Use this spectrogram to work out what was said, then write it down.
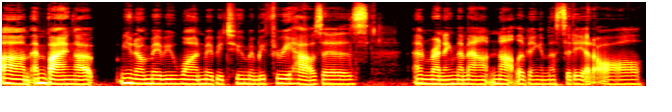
um, and buying up, you know, maybe one, maybe two, maybe three houses and renting them out, not living in the city at all.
